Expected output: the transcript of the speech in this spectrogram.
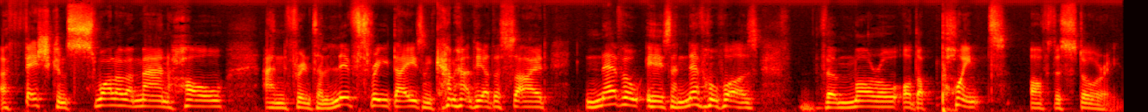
a fish can swallow a man whole and for him to live three days and come out the other side never is and never was the moral or the point of the story.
